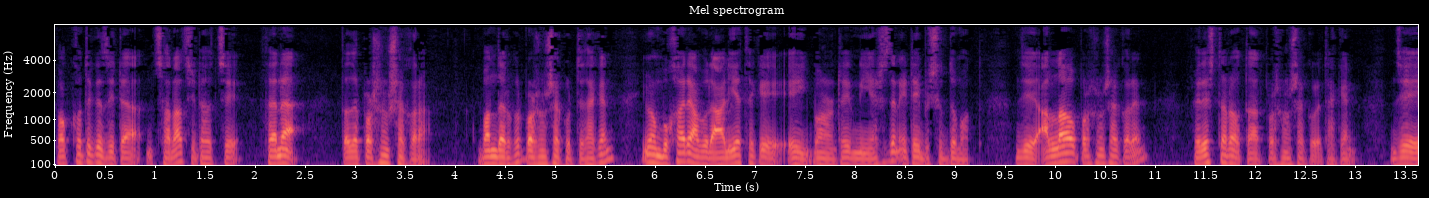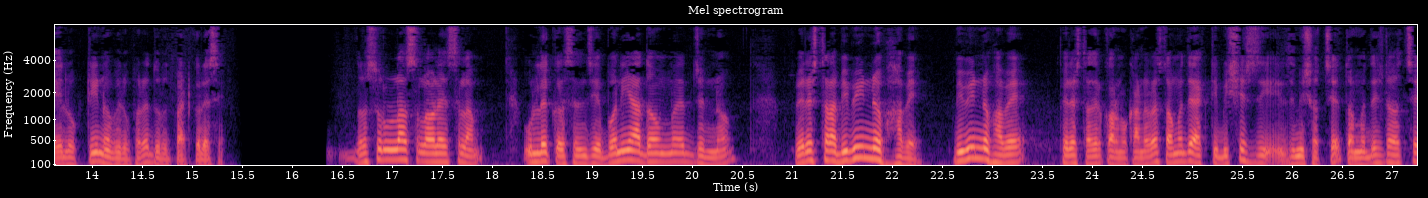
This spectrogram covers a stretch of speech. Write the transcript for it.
পক্ষ থেকে যেটা সালাদ সেটা হচ্ছে ফেনা তাদের প্রশংসা করা। বন্দার উপর প্রশংসা করতে থাকেন। ইমাম বুখারি, আবুল আলিয়া থেকে এই বর্ণনাটি নিয়ে এসেছেন, এটাই বিশুদ্ধ মত। যে আল্লাহ প্রশংসা করেন ফেরেস্তারাও তার প্রশংসা করে থাকেন, যে এই লোকটি নবীর উপরে দূরত পাঠ করেছে। রসুল্লাহ সাল্লাম উল্লেখ করেছেন যে বনি আদমের জন্য ফেরেস্তারা বিভিন্নভাবে বিভিন্নভাবে ফেরেস্তাদের কর্মকাণ্ড রয়েছে। তার মধ্যে একটি বিশেষ জিনিস হচ্ছে, তার মধ্যে সেটা হচ্ছে,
